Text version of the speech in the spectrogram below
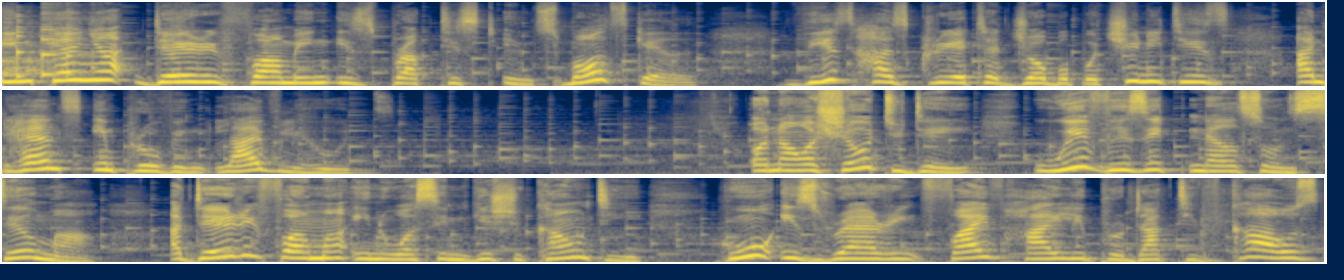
In Kenya, dairy farming is practiced in small scale. This has created job opportunities and hence improving livelihoods. On our show today, we visit Nelson Sirma, a dairy farmer in Uasin Gishu County who is rearing five highly productive cows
